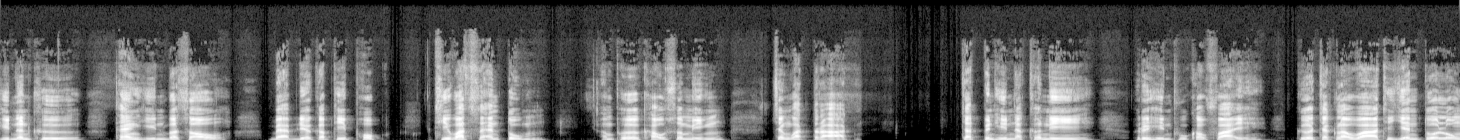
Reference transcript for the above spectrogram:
หินนั้นคือ แท่งหินบาซอลแบบเดียวกับที่พบที่วัดแสนตุ่มอำเภอเขาสมิง จังหวัดตราด จัดเป็นหินอัคคนี หรือหินภูเขาไฟ เกิดจากลาวาที่เย็นตัวลง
